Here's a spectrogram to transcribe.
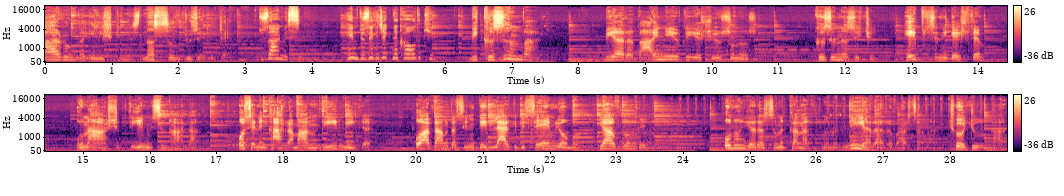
Harun'la ilişkiniz nasıl düzelecek? Düzelmesin. Hem düzelecek ne kaldı ki? Bir kızın var. Bir arada aynı evde yaşıyorsunuz. Kızınız için hepsini geçtim. Ona aşık değil misin hala? O senin kahramanın değil miydi? O adam da seni deliler gibi sevmiyor mu? Yavrum benim. Onun yarasını kanatmanın ne yararı var sana? Çocuğuna,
